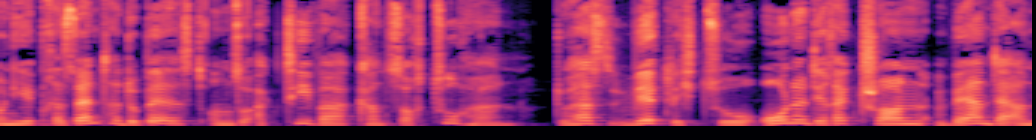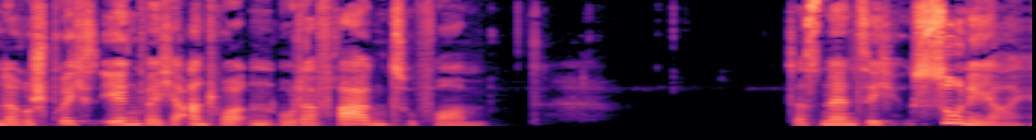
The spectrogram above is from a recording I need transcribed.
Und je präsenter du bist, umso aktiver kannst du auch zuhören. Du hörst wirklich zu, ohne direkt schon, während der andere spricht, irgendwelche Antworten oder Fragen zu formen. Das nennt sich Sunyai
